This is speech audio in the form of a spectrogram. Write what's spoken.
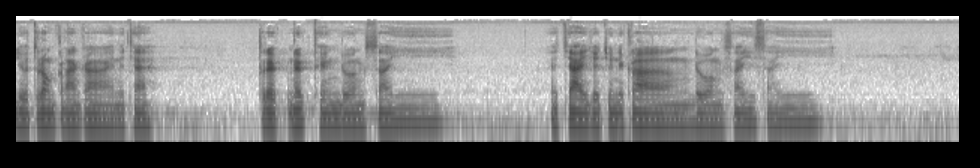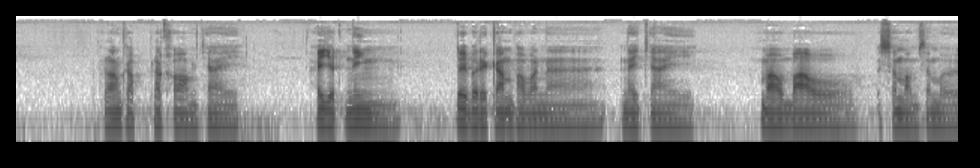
อยู่ตรงกลางกายนะจ๊ะ ตรึกนึกถึงดวงใส ใจจะจุในกลางดวงใสใส พร้อมกับประคองใจ ให้หยุดนิ่ง ด้วยบริกรรมภาวนาในใจ เบา ๆ สม่ำเสมอ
